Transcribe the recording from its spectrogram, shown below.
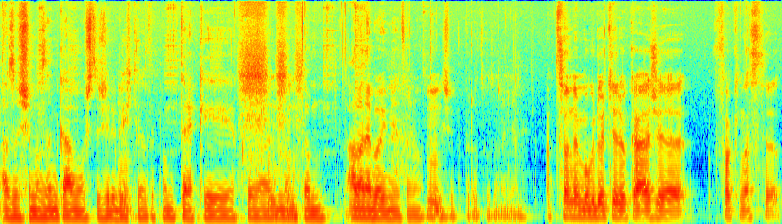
a se všema jsem kámoš, takže kdybych chtěl, tak mám tracky, jako, mám tam, ale nebaví mě to, no, takže proto to nedělám. A co nebo kdo tě dokáže fakt nastrat?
